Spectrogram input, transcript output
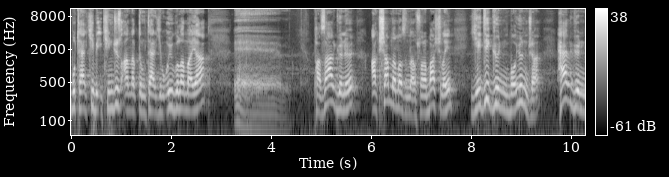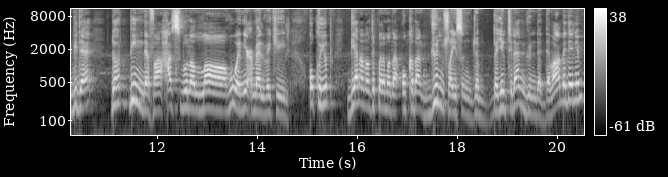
Bu terkibi, ikinci yüz anlattığım terkibi uygulamaya ee, pazar günü akşam namazından sonra başlayın. 7 gün boyunca her gün bir de 4000 defa hasbunallahu ve ni'mel vekil okuyup diğer anlattıklarıma da o kadar gün sayısınca belirtilen günde devam edelim.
